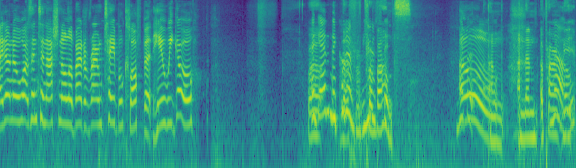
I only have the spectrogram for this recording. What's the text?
I don't know what's international about a round tablecloth, but here we go. well, Again, they could they're have from used it- Provence. oh, And, and then apparently No.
